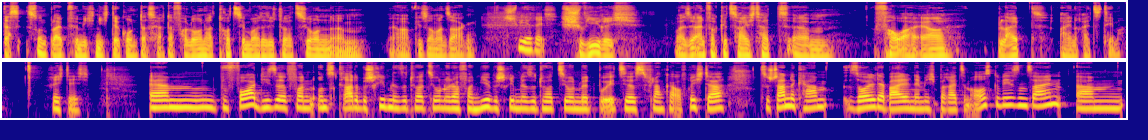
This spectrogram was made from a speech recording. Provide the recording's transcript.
das ist und bleibt für mich nicht der Grund, dass Hertha verloren hat. Trotzdem war die Situation, ähm, ja, wie soll man sagen? Schwierig. Schwierig, weil sie einfach gezeigt hat, ähm, VAR bleibt ein Reizthema. Richtig. Ähm, bevor diese von uns gerade beschriebene Situation oder von mir beschriebene Situation mit Boetius Flanke auf Richter zustande kam, soll der Ball nämlich bereits im Aus gewesen sein. Ähm,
